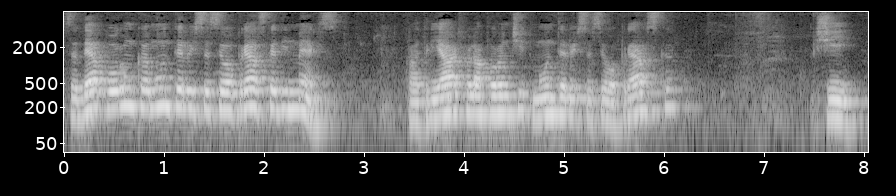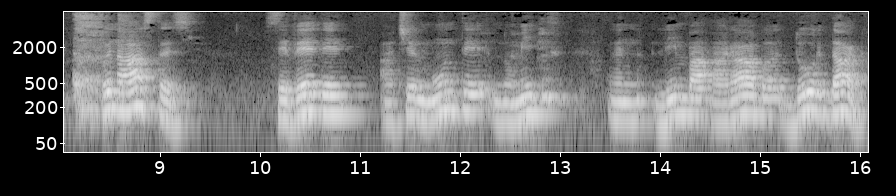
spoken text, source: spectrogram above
să dea poruncă muntelui să se oprească din mers. Patriarhul a poruncit muntelui să se oprească și până astăzi se vede acel munte numit în limba arabă Durdag,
